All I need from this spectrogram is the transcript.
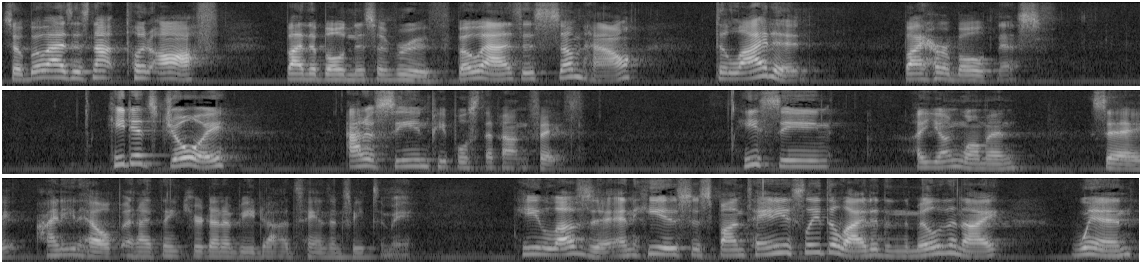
So Boaz is not put off by the boldness of Ruth. Boaz is somehow delighted by her boldness. He gets joy out of seeing people step out in faith. He's seeing a young woman say, I need help, and I think you're going to be God's hands and feet to me. He loves it, and he is just spontaneously delighted in the middle of the night when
